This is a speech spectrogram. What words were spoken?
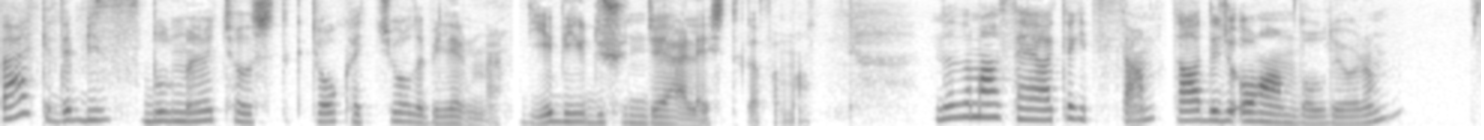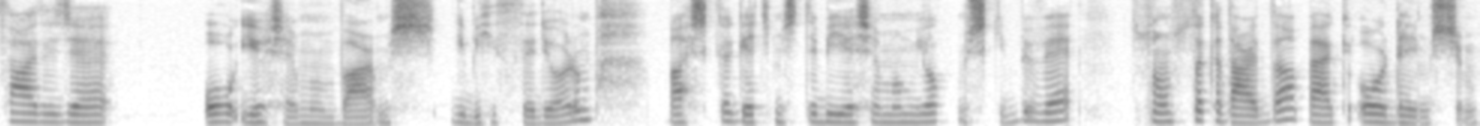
belki de biz bulmaya çalıştıkça o kaçıyor olabilir mi diye bir düşünce yerleşti kafama. Ne zaman seyahate gitsem sadece o anda oluyorum. Sadece o yaşamım varmış gibi hissediyorum. Başka geçmişte bir yaşamım yokmuş gibi ve sonsuza kadar da belki oradaymışım,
